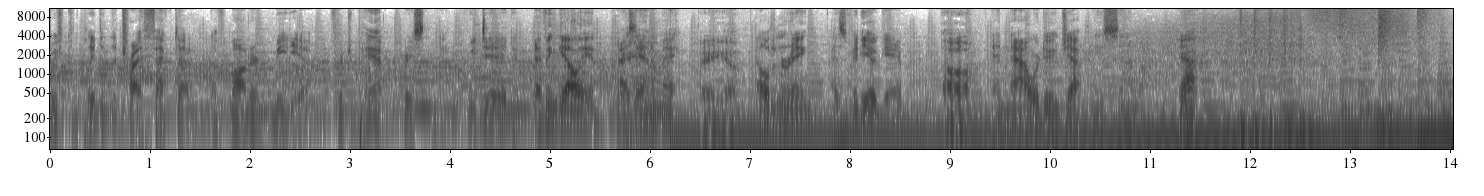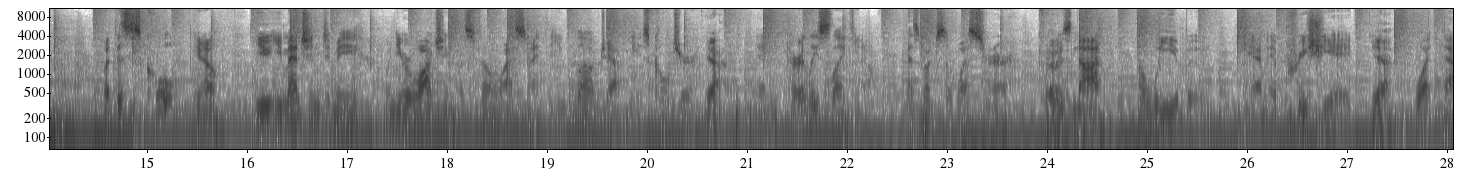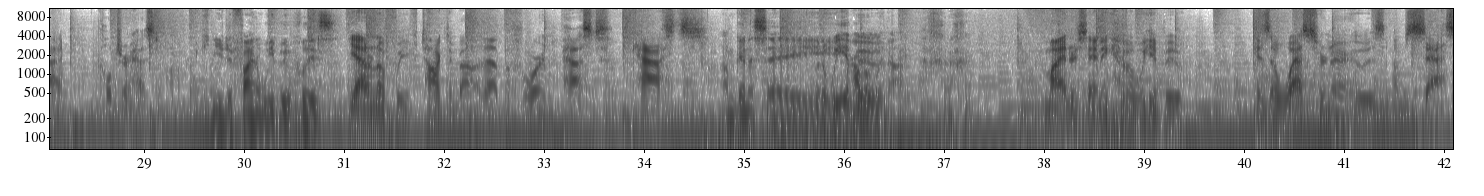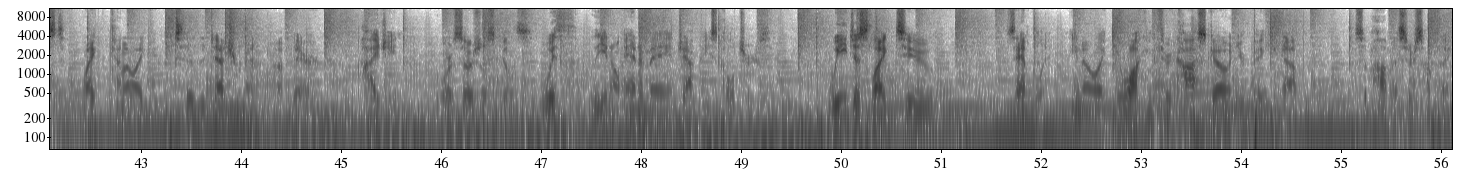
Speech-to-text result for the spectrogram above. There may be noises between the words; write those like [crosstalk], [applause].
We've completed the trifecta of modern media for Japan recently. We did Evangelion as you go. anime, There you go. Elden Ring as video game, Oh, and now we're doing Japanese cinema. yeah. But this is cool, you know? You, you mentioned to me when you were watching this film last night that you love Japanese culture, Yeah. and or at least like, you know, as much as a Westerner who Good. is not a weeaboo can appreciate Yeah. what that culture has to offer. Can you define weeboo, please? Yeah, I don't know if we've talked about that before in past casts. I'm gonna say But a weeaboo- probably not. [laughs] My understanding of a weeaboo is a Westerner who is obsessed, like kind of like to the detriment of their hygiene or social skills with you know anime and Japanese cultures. We just like to sample it. You know, like you're walking through Costco and you're picking up some hummus or something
